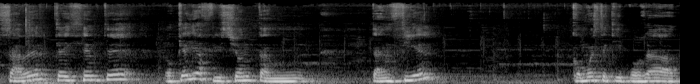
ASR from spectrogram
saber que hay gente o que hay afición tan, tan fiel como este equipo. O sea,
